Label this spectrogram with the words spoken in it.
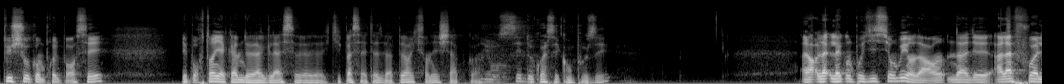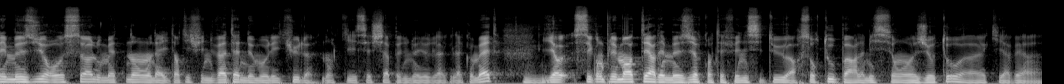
plus chaud qu'on pourrait le penser. Et pourtant, il y a quand même de la glace euh, qui passe à l'état de vapeur et qui s'en échappe. Quoi. Et on sait de quoi c'est composé alors la, composition, oui, on a, on a à la fois les mesures au sol où maintenant on a identifié une vingtaine de molécules donc, qui s'échappent du noyau de la, comète. Mhm. Il y a ces complémentaires des mesures qui ont été faites in situ, alors surtout par la mission Giotto euh, qui avait un,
